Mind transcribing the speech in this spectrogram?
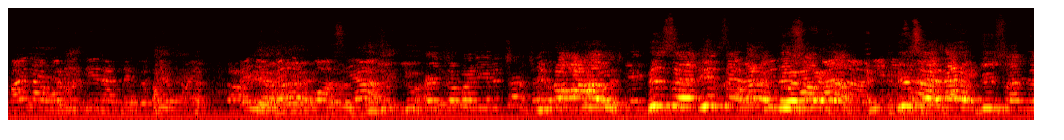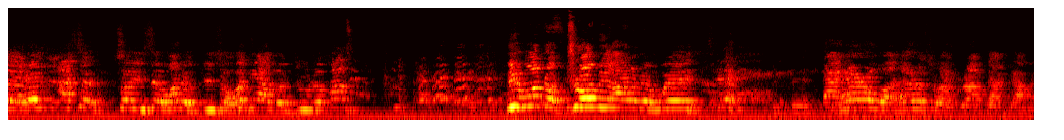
Find out what he did and negotiate for him. Then you make it worse, yeah. You, you hurt somebody in the church. You know what happened? He said, he said, let a bishop there. He said, let a bishop there. I said, so he said, what a bishop? What think I going to do? The man, he want to throw me out of the way. Now, Harold, was- Harold should have grabbed that guy.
